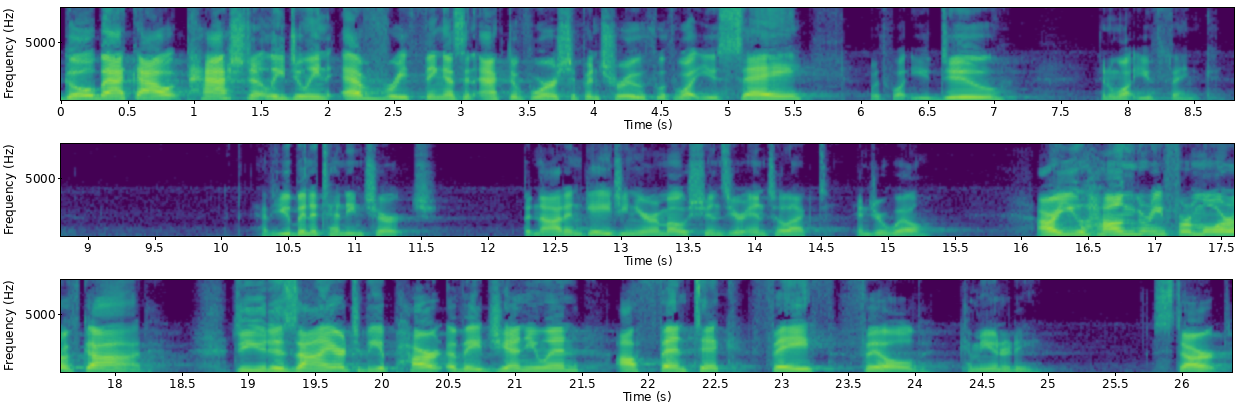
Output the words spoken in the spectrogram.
go back out passionately doing everything as an act of worship and truth with what you say, with what you do, and what you think. Have you been attending church, but not engaging your emotions, your intellect, and your will? Are you hungry for more of God? Do you desire to be a part of a genuine, authentic, faith filled community? Start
